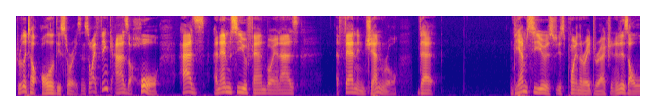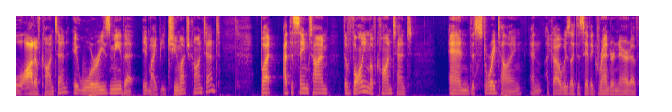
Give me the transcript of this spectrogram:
to really tell all of these stories. And so I think as a whole, as an MCU fanboy and as a fan in general, that the MCU is, is pointing in the right direction. It is a lot of content. It worries me that it might be too much content. But at the same time, the volume of content and the storytelling, and like I always like to say, the grander narrative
